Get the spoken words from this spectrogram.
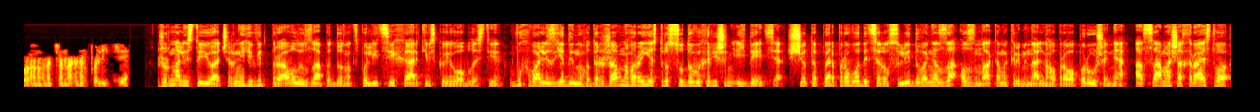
органу національної поліції. Журналісти ЮА Чернігів відправили запит до Нацполіції Харківської області. В ухвалі з єдиного державного реєстру судових рішень йдеться, що тепер проводиться розслідування за ознаками кримінального правопорушення, а саме шахрайство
